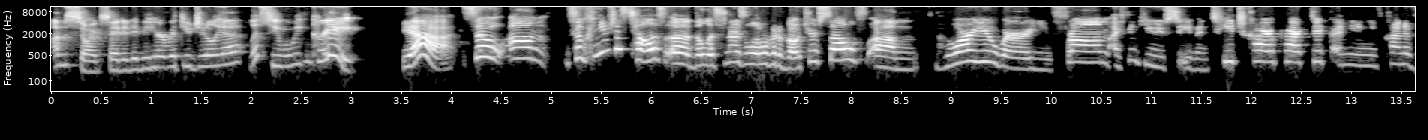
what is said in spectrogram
I'm so excited to be here with you, Julia. Let's see what we can create. Yeah. So, um, so can you just tell us, uh, the listeners, a little bit about yourself? Um, who are you? Where are you from? I think you used to even teach chiropractic. I mean, you've kind of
